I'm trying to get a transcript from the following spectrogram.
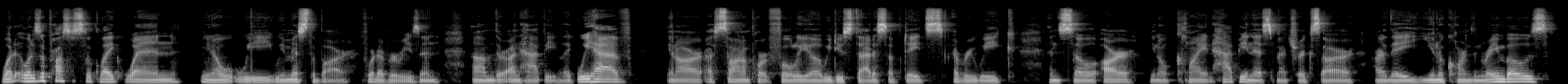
what what does the process look like when you know we we miss the bar for whatever reason um, they're unhappy like we have in our asana portfolio we do status updates every week. And so our you know client happiness metrics are are they unicorns and rainbows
